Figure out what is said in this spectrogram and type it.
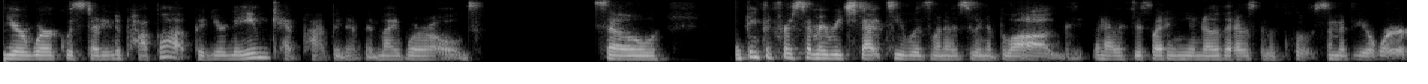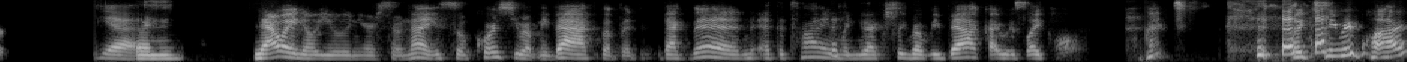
your work was starting to pop up and your name kept popping up in my world. So I think the first time I reached out to you was when I was doing a blog and I was just letting you know that I was going to quote some of your work. Yes. And now I know you and you're so nice. So of course you wrote me back. But but back then at the time when you actually wrote me back, I was like, oh, what? like she replied?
